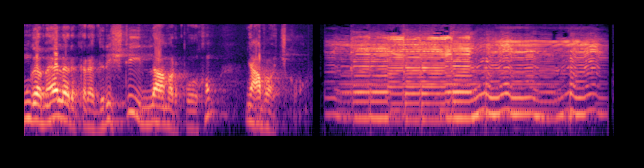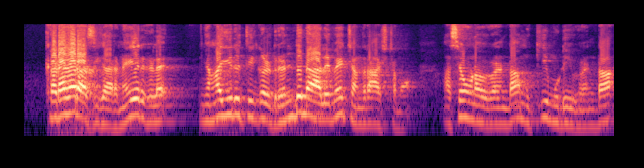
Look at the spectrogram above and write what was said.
உங்கள் மேலே இருக்கிற திருஷ்டி இல்லாமற் போகும். ஞாபகம் வச்சுக்கோங்க. கடகராசிக்கார நேயர்களை ஞாயிறு திங்கள் ரெண்டு நாளுமே சந்திராஷ்டமம். அசை உணவு வேண்டாம் முக்கிய முடிவு வேண்டாம்.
